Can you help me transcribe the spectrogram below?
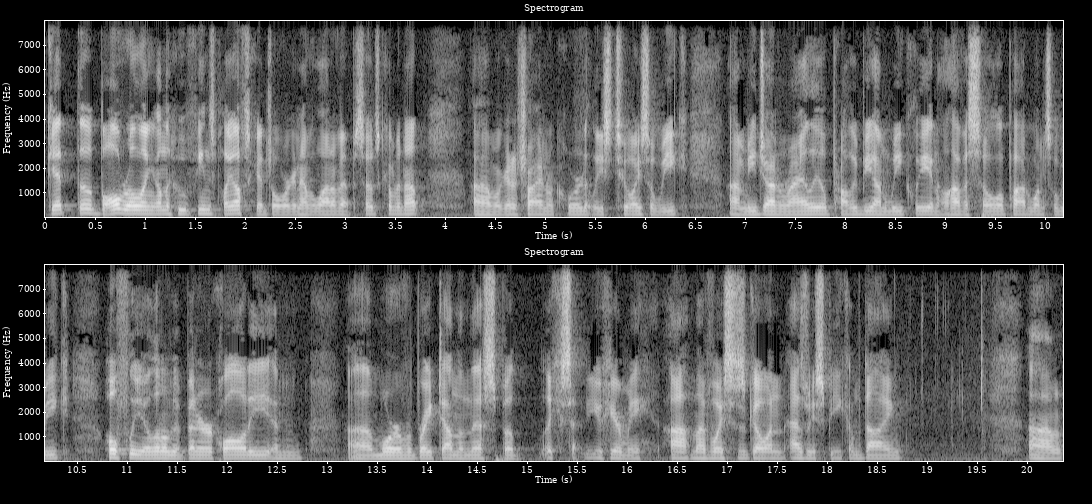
get the ball rolling on the Hoop Fiends playoff schedule. We're going to have a lot of episodes coming up. Um, we're going to try and record at least twice a week. Uh, me, John, Riley will probably be on weekly, and I'll have a solo pod once a week. Hopefully, a little bit better quality and uh, more of a breakdown than this. But like I said, you hear me. Uh, my voice is going as we speak. I'm dying. Um,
